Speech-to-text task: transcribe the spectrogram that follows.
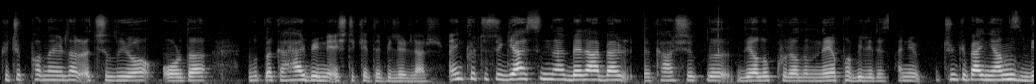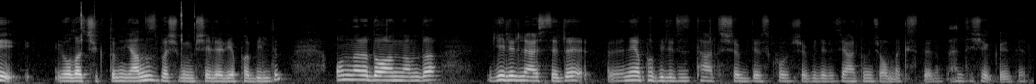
küçük panayırlar açılıyor. Orada mutlaka her birini eşlik edebilirler. En kötüsü gelsinler beraber karşılıklı diyalog kuralım, ne yapabiliriz? Hani çünkü ben yalnız bir yola çıktım, yalnız başıma bir şeyler yapabildim. Onlara da o anlamda gelirlerse de e, ne yapabiliriz tartışabiliriz, konuşabiliriz, yardımcı olmak isterim. Ben teşekkür ederim.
